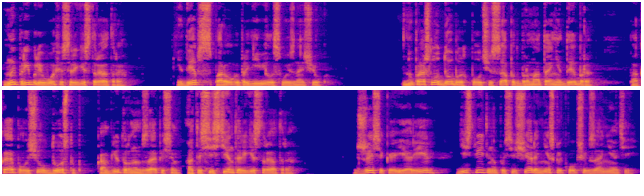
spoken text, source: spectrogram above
Мы прибыли в офис регистратора, и Депс с порога предъявила свой значок. Но прошло добрых полчаса под бормотание Дебора, пока я получил доступ к компьютерным записям от ассистента регистратора. Джессика и Ариэль действительно посещали несколько общих занятий.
